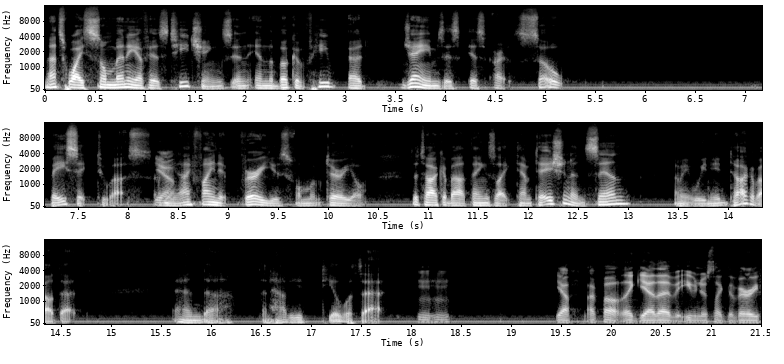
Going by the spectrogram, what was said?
That's why so many of his teachings in, in the book of he, uh, James is, is are so basic to us. Yeah. I mean, I find it very useful material to talk about things like temptation and sin. I mean, we need to talk about that. And uh, then how do you deal with that? Mm-hmm. Yeah, I felt like yeah that even just like the very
